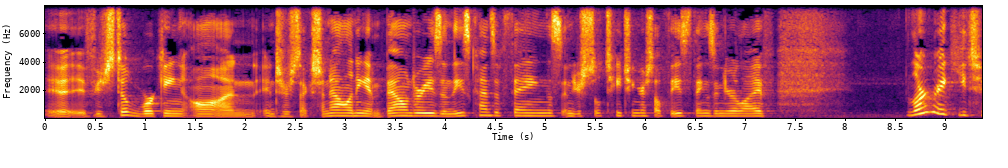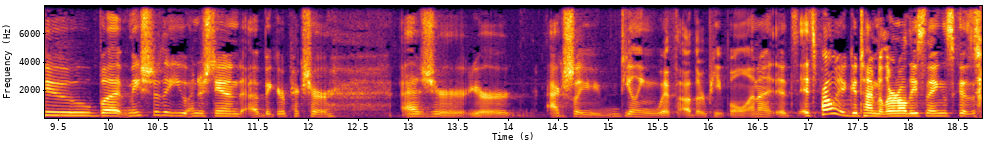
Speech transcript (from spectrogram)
if you're still working on intersectionality and boundaries and these kinds of things, and you're still teaching yourself these things in your life, learn Reiki 2, but make sure that you understand a bigger picture as you're you're actually dealing with other people. And I, it's it's probably a good time to learn all these things because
